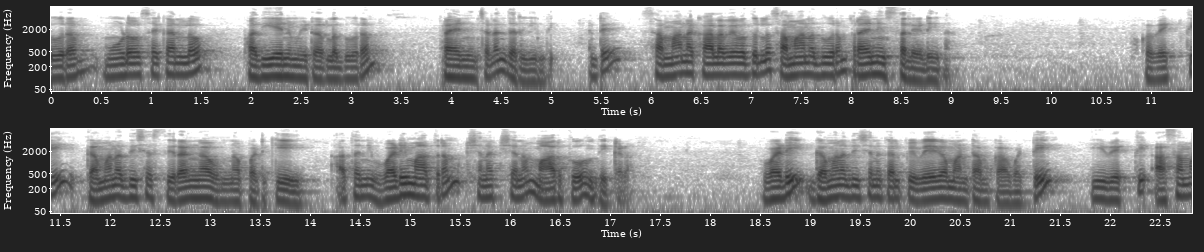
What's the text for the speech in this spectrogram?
దూరం మూడవ సెకండ్లో పదిహేను మీటర్ల దూరం ప్రయాణించడం జరిగింది. అంటే సమాన కాల వ్యవధుల్లో సమాన దూరం ప్రయాణిస్తలేడు ఈయన. ఒక వ్యక్తి గమన దిశ స్థిరంగా ఉన్నప్పటికీ అతని వడి మాత్రం క్షణక్షణం మారుతూ ఉంది ఇక్కడ. వడి గమన దిశను కలిపి వేగం అంటాం కాబట్టి ఈ వ్యక్తి అసమ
